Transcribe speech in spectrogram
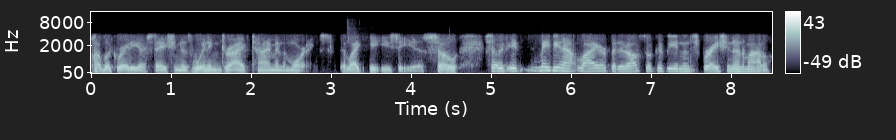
public radio station is winning drive time in the mornings like BEZ is. So, so it, it, may be an outlier, but it also could be an inspiration and a model.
